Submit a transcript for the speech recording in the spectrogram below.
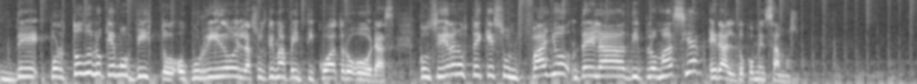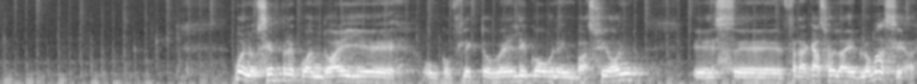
de, por todo lo que hemos visto ocurrido en las últimas 24 horas, ¿consideran usted que es un fallo de la diplomacia? Heraldo, comenzamos. Bueno, siempre cuando hay eh, un conflicto bélico, una invasión, es eh, fracaso de la diplomacia.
